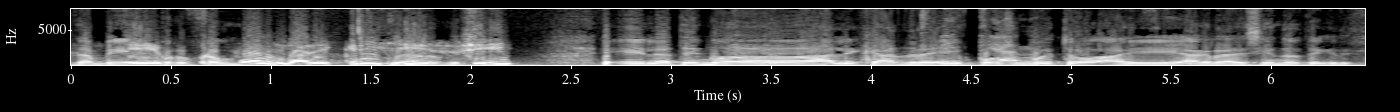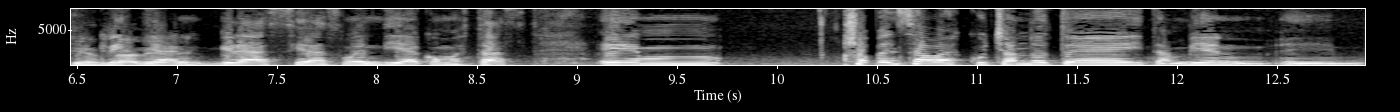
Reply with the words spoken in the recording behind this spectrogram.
también eh, profunda. de crisis, ¿sí? Eh, la tengo a Alejandra, eh, por supuesto, agradeciéndote, Cristian. Cristian, gracias, buen día, ¿cómo estás? Yo pensaba escuchándote y también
